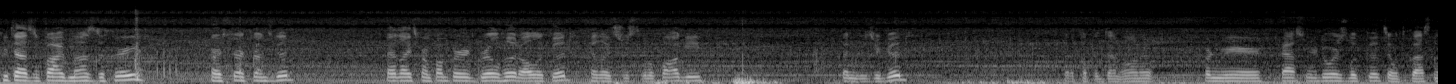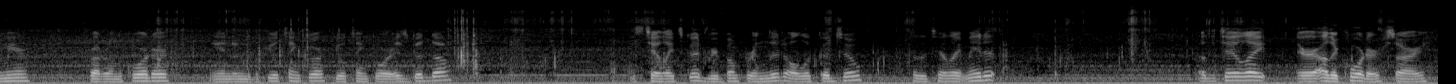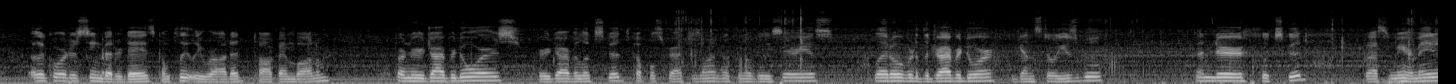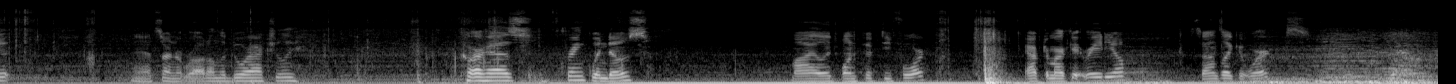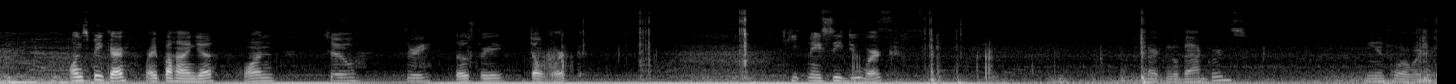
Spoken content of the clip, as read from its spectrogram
2005 Mazda 3. Car start runs good. Headlights, front bumper, grill, hood, all look good. Headlights just a little foggy. Fenders are good. Got a couple dent on it. Front and rear passenger doors look good. Same with the glass in the mirror. Throttle on the quarter and under the fuel tank door. Fuel tank door is good though. This taillight's good. Rear bumper and lid all look good too. So the taillight made it. Other taillight, or other quarter, sorry. Other quarter's seen better days. Completely rotted, top and bottom. Front rear driver doors. Rear driver looks good. Couple scratches on it, nothing overly serious. Led over to the driver door. Again, still usable. Fender looks good. Glass and mirror made it. Yeah, it's starting to rot on the door actually. Car has crank windows. Mileage 154. Aftermarket radio. Sounds like it works. One speaker right behind you. One, two, three. Those three don't work. Heat and AC do work. Car can go backwards and forward.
